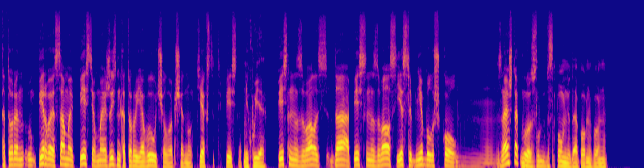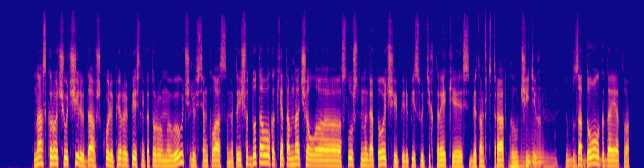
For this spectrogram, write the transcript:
которая ну, первая самая песня в моей жизни, которую я выучил вообще, ну текст этой песни. Нихуя. Песня называлась, да, песня называлась «Если б не было школ». Знаешь Ну, такую? с- помню, да, помню, помню. Нас, короче, учили, да, в школе. Первая песня, которую мы выучили всем классом, это еще до того, как я там начал э, слушать многоточие, переписывать их треки себе там в тетрадку, учить их задолго до этого.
